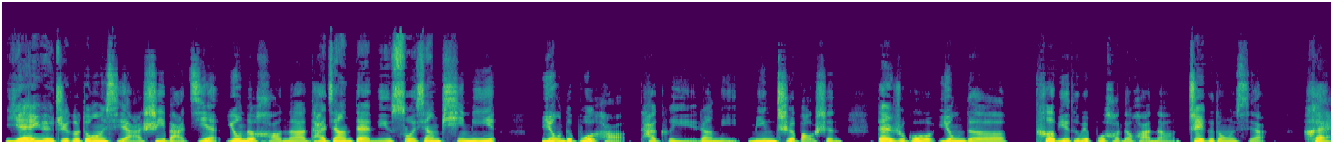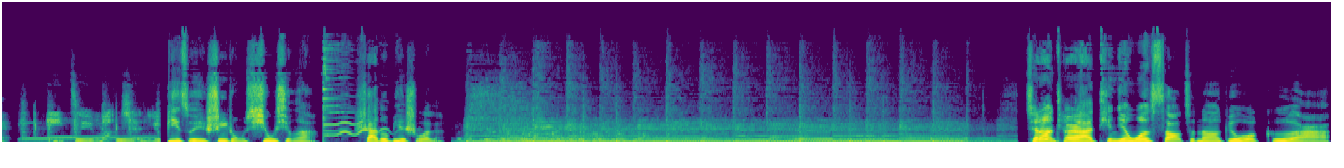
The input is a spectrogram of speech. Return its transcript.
言语这个东西啊，是一把剑，用的好呢，它将带你所向披靡。用的不好，它可以让你明哲保身；但如果用的特别特别不好的话呢，这个东西啊，嗨，闭嘴是一种修行啊，啥都别说了。前两天啊，听见我嫂子呢给我哥啊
